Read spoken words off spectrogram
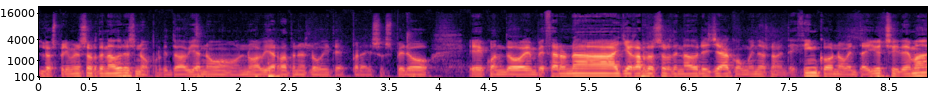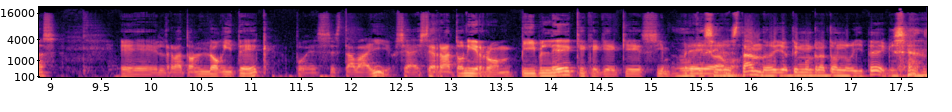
los primeros ordenadores no, porque todavía no, no había ratones Logitech para esos, pero eh, cuando empezaron a llegar los ordenadores ya con Windows 95, 98 y demás, eh, el ratón Logitech pues estaba ahí, o sea, ese ratón irrompible que, que, que, que siempre... que sigue vamos, estando, ¿eh? yo tengo un ratón Logitech. O sea, no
